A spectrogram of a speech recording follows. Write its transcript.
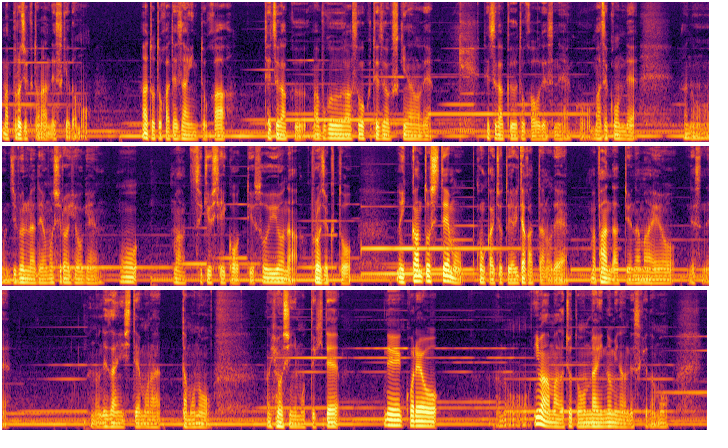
まあ、プロジェクトなんですけどもアートとかデザインとか哲学、まあ、僕がすごく哲学好きなので哲学とかをですねこう混ぜ込んであの自分らで面白い表現を、まあ、追求していこうっていうそういうようなプロジェクトの一環としても今回ちょっとやりたかったので、まあ、パンダっていう名前をですねあのデザインしてもらったものを表紙に持ってきてでこれをあの今はまだちょっとオンラインのみなんですけども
